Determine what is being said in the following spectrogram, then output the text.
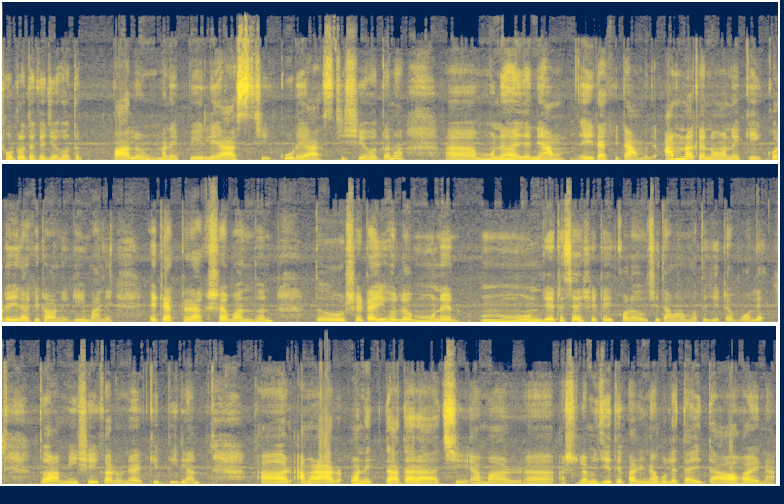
ছোট থেকে যেহেতু পালন মানে পেলে আসছি, করে আসছি, সে হতো না মনে হয় জানি এই রাখিটা আমাদের, আমরা কেন অনেকেই করে, এই রাখিটা অনেকেই মানে এটা একটা রক্ষাবন্ধন। তো সেটাই হলো মনের, মন যেটা চায় সেটাই করা উচিত আমার মতে যেটা বলে। তো আমি সেই কারণে আর কি দিলাম। আর আমার আর অনেক দাদারা আছে, আমার আসলে আমি যেতে পারি না বলে তাই দেওয়া হয় না।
